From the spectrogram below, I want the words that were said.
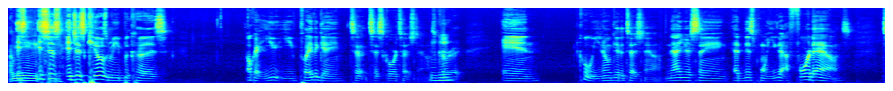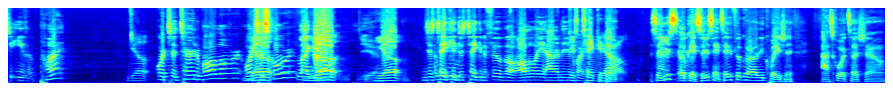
I mean, it's just it just kills me because okay, you you play the game to to score touchdowns, Mhm. correct? And cool, you don't get a touchdown. Now you're saying at this point you got four downs to either punt Yup. or to turn the ball over or to score. Like I yup. don't- yeah. Yup. just I taking mean- just taking the field goal all the way out of the Just equation. Just take it Don't- out. So you're s- okay. So you're saying take the field goal out of the equation. I score a touchdown.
